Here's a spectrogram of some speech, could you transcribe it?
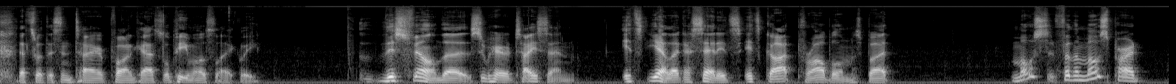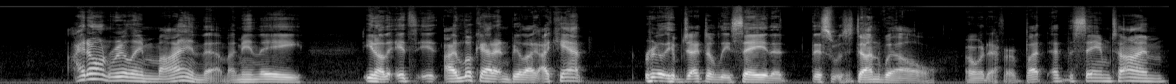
that's what this entire podcast will be most likely this film, the superhero Taisen, it's yeah, like I said, it's it's got problems, but most for the most part, I don't really mind them. I mean, they, you know, it's it. I look at it and be like, I can't really objectively say that this was done well or whatever, but at the same time,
